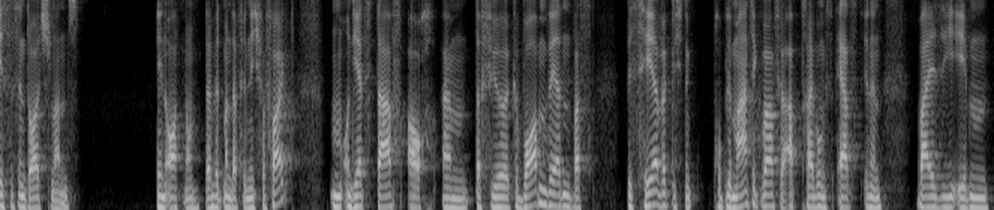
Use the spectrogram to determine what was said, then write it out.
ist es in Deutschland in Ordnung. Dann wird man dafür nicht verfolgt. Und jetzt darf auch ähm, dafür geworben werden, was bisher wirklich eine Problematik war für Abtreibungsärztinnen, weil sie eben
